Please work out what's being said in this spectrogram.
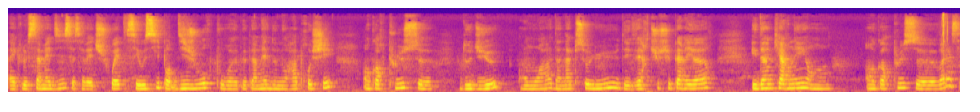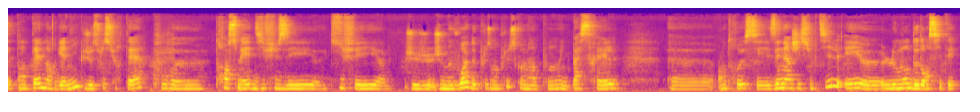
avec le samadhi, ça, ça va être chouette. C'est aussi pendant 10 jours pour me permettre de me rapprocher encore plus de Dieu en moi, d'un absolu, des vertus supérieures et d'incarner en, encore plus euh, voilà cette antenne organique je suis sur terre pour euh, transmettre diffuser euh, kiffer je, me vois de plus en plus comme un pont une passerelle entre ces énergies subtiles et le monde de densité.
